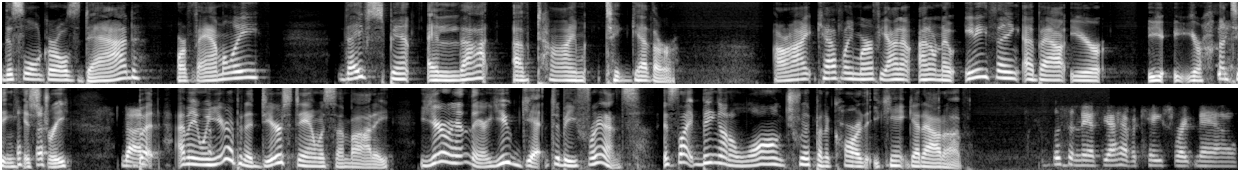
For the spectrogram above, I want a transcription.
this little girl's dad or family, they've spent a lot of time together. All right, Kathleen Murphy, I don't I don't know anything about your your, your hunting history. None. But I mean, when you're up in a deer stand with somebody, you're in there. You get to be friends. It's like being on a long trip in a car that you can't get out of. Listen, Nancy, I have a case right now,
